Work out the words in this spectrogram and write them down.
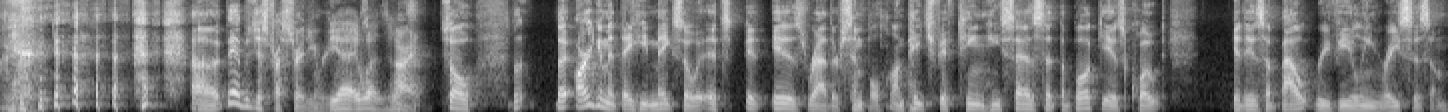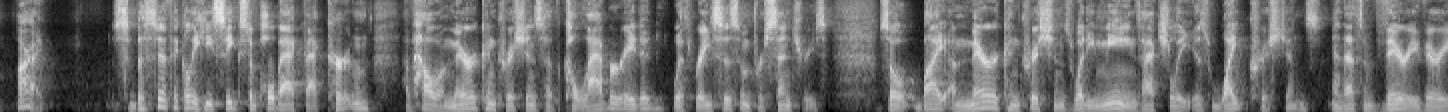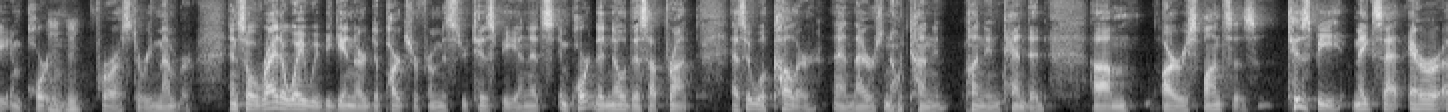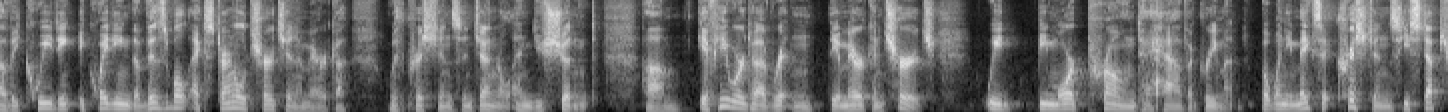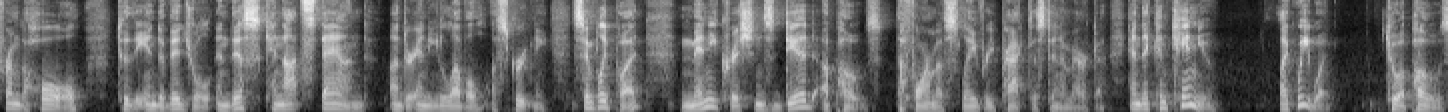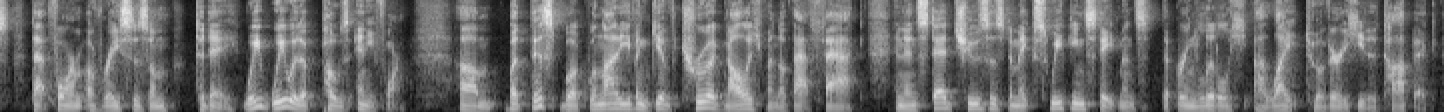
uh, it was just frustrating reading. yeah it was, It was. right. So the argument that he makes, though, it's it is rather simple. On page fifteen, he says that the book is quote it is about revealing racism. All right. Specifically, he seeks to pull back that curtain of how American Christians have collaborated with racism for centuries. So, by American Christians, what he means actually is white Christians. And that's very, very important mm-hmm. for us to remember. And so, right away, we begin our departure from Mr. Tisby. And it's important to know this up front, as it will color, and there's no ton, pun intended, um, our responses. Tisby makes that error of equating, equating the visible external church in America with Christians in general, and you shouldn't. Um, if he were to have written the American church, we'd be more prone to have agreement. But when he makes it Christians, he steps from the whole to the individual, and this cannot stand under any level of scrutiny. Simply put, many Christians did oppose the form of slavery practiced in America, and they continue, like we would, to oppose that form of racism today. We, we would oppose any form. Um, but this book will not even give true acknowledgement of that fact and instead chooses to make sweeping statements that bring little uh, light to a very heated topic.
